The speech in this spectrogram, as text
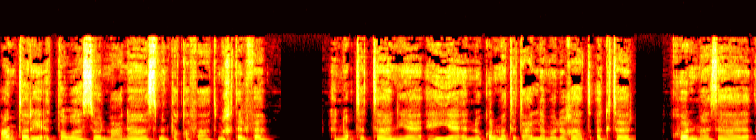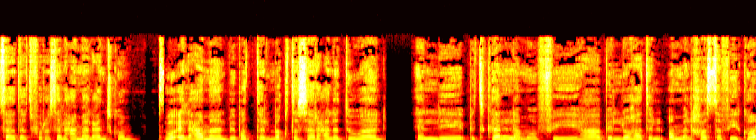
عن طريق التواصل مع ناس من ثقافات مختلفة. النقطة الثانية هي أنه كل ما تتعلموا لغات أكثر كل ما زادت فرص العمل عندكم. سوق العمل ببطل مقتصر على الدول اللي بتكلموا فيها باللغة الأم الخاصة فيكم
